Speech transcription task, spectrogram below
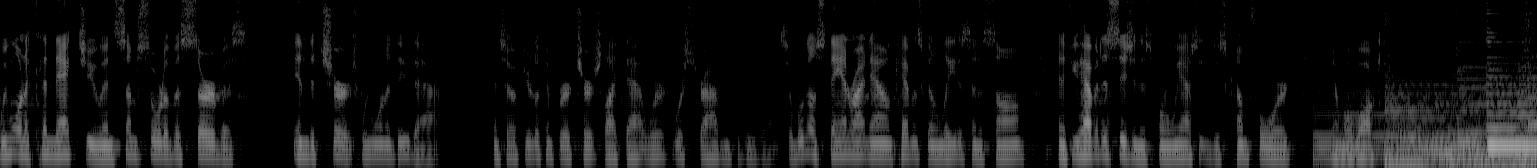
we want to connect you in some sort of a service in the church. We want to do that. And so if you're looking for a church like that, we're, we're striving to do that. So we're going to stand right now, and Kevin's going to lead us in a song. And if you have a decision this morning, we ask that you just come forward and we'll walk you.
